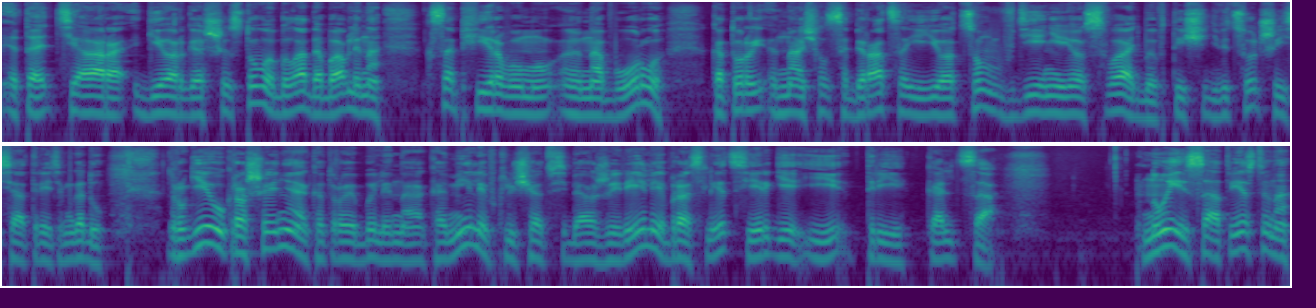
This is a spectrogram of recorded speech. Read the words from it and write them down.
Эта тиара Георга VI была добавлена к сапфировому э, набору, который начал собираться ее отцом в день ее свадьбы в 1963 году. Другие украшения, которые были на Камиле, включают в себя ожерелье, браслет, серьги и три кольца. Ну и, соответственно,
